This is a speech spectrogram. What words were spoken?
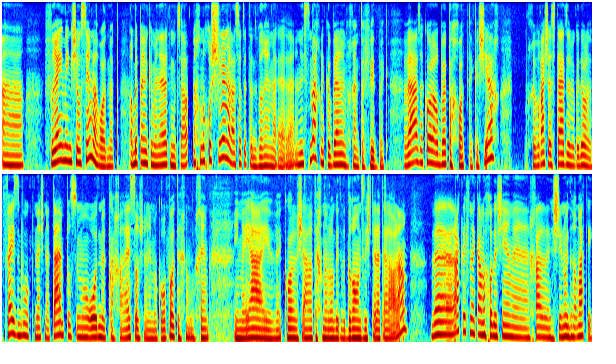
ה framing שעושים ל roadmap. הרבה פעמים כמנהלת מוצר, אנחנו חושבים על לעשות את הדברים האלה, אני אשמח לקבל מכם את הפידבק. ואז הכל הרבה פחות קשיח. חברה שעשתה את זה בגדול זה פייסבוק, לפני שנתיים פרסמו roadmap ככה לעשר שנים הקרובות, איך הם הולכים עם AI וכל שאר הטכנולוגיות ו drones להשתלט על העולם. ורק לפני כמה חודשים אה, חל שינוי דרמטי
